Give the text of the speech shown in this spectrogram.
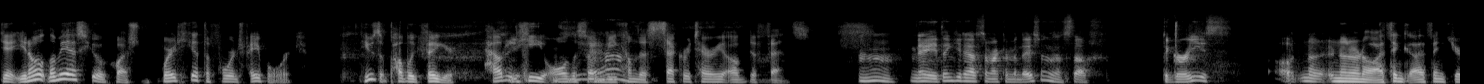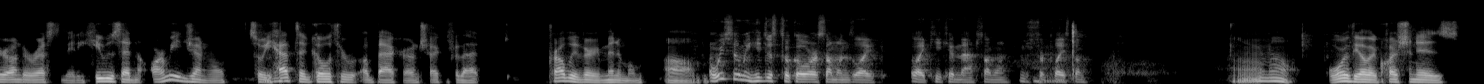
Yeah, you know, let me ask you a question. Where did he get the forged paperwork? He was a public figure. How did he all of a sudden Yeah. become the Secretary of Defense? hmm Yeah, you think you'd have some recommendations and stuff, degrees. Oh no, no, no, no. I think I think you're underestimating. He was an army general, so he Mhm. had to go through a background check for that, probably very minimum. Um, Are we assuming he just took over someone's like like he kidnapped someone and just replaced them? I don't know. Or the other question is,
